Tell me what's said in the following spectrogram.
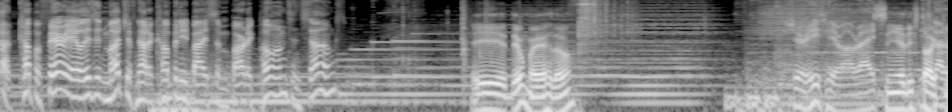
A cup of fairy ale isn't much if not accompanied by some bardic poems and songs. E deu merda, ó. Sure, he's here, all right. Sim, ele está aqui.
